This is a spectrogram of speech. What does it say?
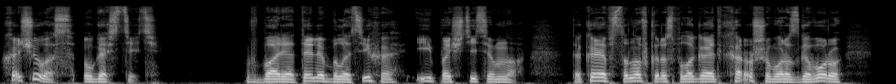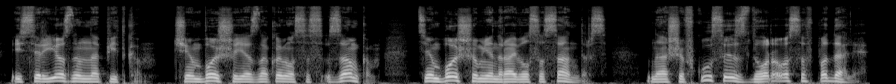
хочу вас угостить». В баре отеля было тихо и почти темно. Такая обстановка располагает к хорошему разговору и серьезным напиткам. Чем больше я знакомился с замком, тем больше мне нравился Сандерс. Наши вкусы здорово совпадали.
